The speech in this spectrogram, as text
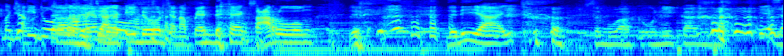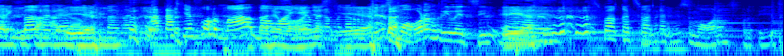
baju ca- tidur baju celana tidur. celana pendek, sarung. Jadi, jadi ya itu. sebuah keunikan Iya yang sering kita banget ya, sering banget. Atasnya formal, Atasnya bawahnya bawahnya, benar-benar. iya. ini semua orang relate sih Iya, iya. Sepakat, sepakat. ini semua orang seperti itu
